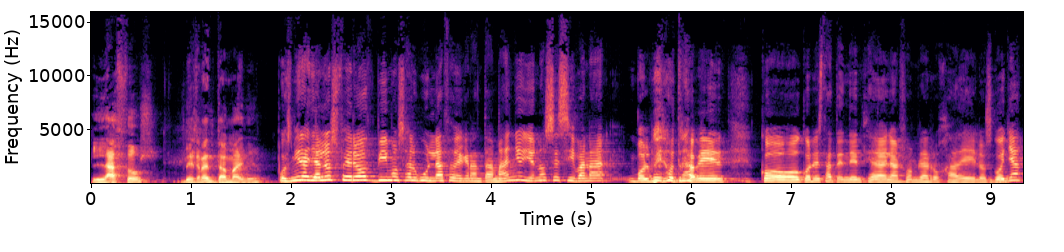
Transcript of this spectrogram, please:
lazos de gran tamaño? Pues mira, ya los Feroz vimos algún lazo de gran tamaño. Yo no sé si van a volver otra vez con, esta tendencia de la alfombra roja de los Goya.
